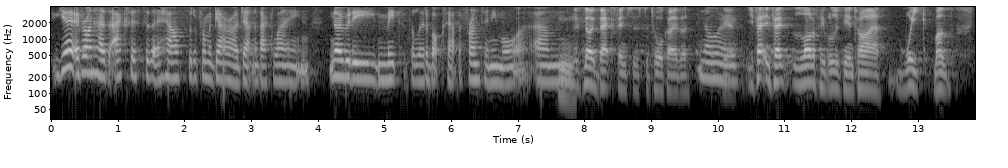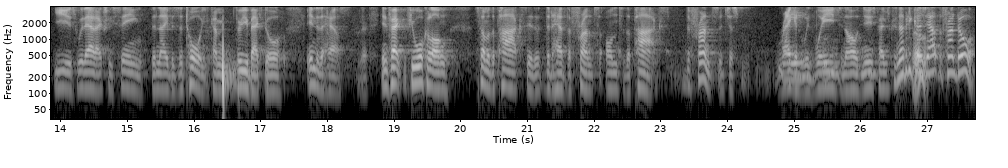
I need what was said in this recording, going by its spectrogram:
yeah, everyone has access to their house sort of from a garage out in a back lane. Nobody meets at the letterbox out the front anymore. Um, There's no back fences to talk over. No. Yeah. In fact, in fact, a lot of people live the entire week, month, years without actually seeing the neighbours at all. You come through your back door into the house. In fact, if you walk along some of the parks that, that have the fronts onto the parks, the fronts are just ragged with Weeds weeds and old newspapers because nobody goes out the front door.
